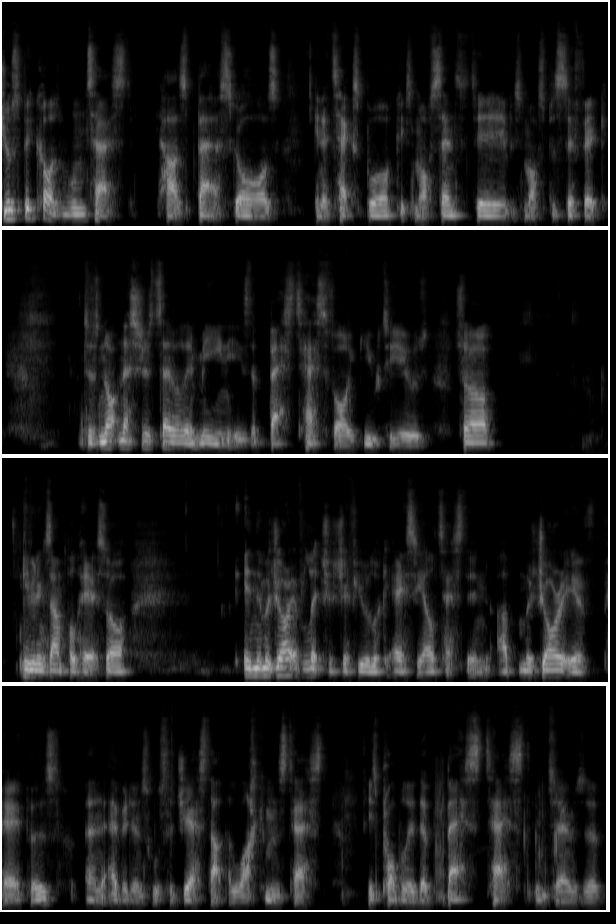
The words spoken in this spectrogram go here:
just because one test has better scores in a textbook, it's more sensitive, it's more specific, does not necessarily mean is the best test for you to use. So give you an example here. So in the majority of literature, if you look at ACL testing, a majority of papers and evidence will suggest that the Lachman's test is probably the best test in terms of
